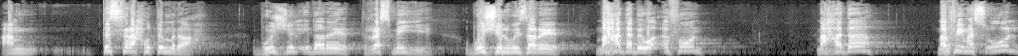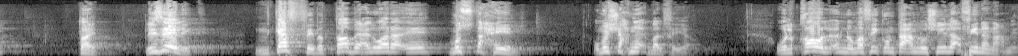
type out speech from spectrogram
عم تسرح وتمرح. بوجه الإدارات الرسمية وبوجه الوزارات ما حدا بيوقفهم؟ ما حدا؟ ما في مسؤول؟ طيب لذلك نكفي بالطابع الورقي مستحيل ومش رح نقبل فيها. والقول إنه ما فيكم تعملوا شيء لا فينا نعمل.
